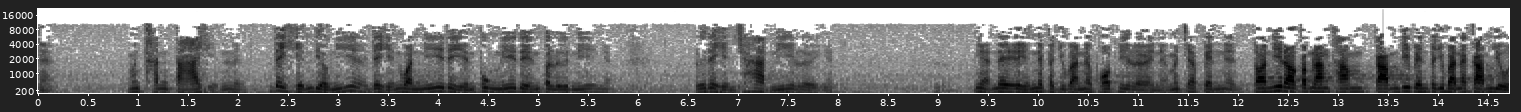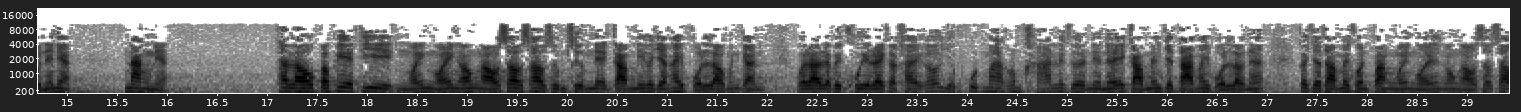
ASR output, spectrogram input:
เนี่ย มันทันตาเห็นเลย ได้เห็นเดี๋ยวนี้ได้เห็นวันนี้ได้เห็นพรุ่งนี้ได้เห็นปรืนนี้เงี้ยหรือได้เห็นชาตินี้เลยเงี้ยเนี่ยได้เห็นในปัจจุบันภพนี้เลยเนี่ย มันจะเป็นเนี่ย ตอนนี้เรากำลังทำกรรมที่เป็นปัจจุบันกรรมอยู่เนี่ยเนั่ย นั่งเนี่ย ถ้าเราประเภทที่หงอยหงอยเงาเงาเศร้าเศร้าซึมซึมเนี่ยกรรมนี้ก็จะให้ผลเราเหมือนกัน เวลาเราไปคุยอะไรกับใครเขาอย่าพูดมากลำคาญเหลือเกินเนี่ยไอ้กรรมนั่นจะตามให้ผลเรานะก็จะทำให้คนฟังหงอยหงอยเงาเงาเศร้าเศร้า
